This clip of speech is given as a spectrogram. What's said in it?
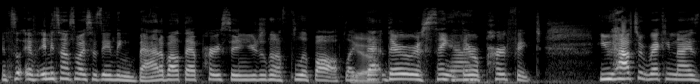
and so if anytime somebody says anything bad about that person, you're just gonna flip off. Like Yeah. that, they're a saint, Yeah. they're perfect. You have to recognize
